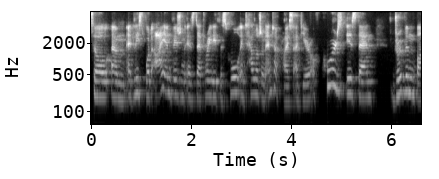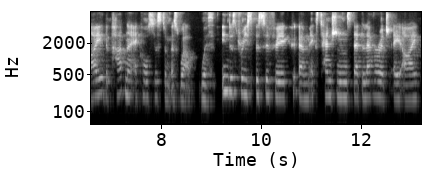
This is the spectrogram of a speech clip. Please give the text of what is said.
So um, at least what I envision is that really this whole intelligent enterprise idea, of course, is then driven by the partner ecosystem as well, with industry specific um, extensions that leverage AI,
